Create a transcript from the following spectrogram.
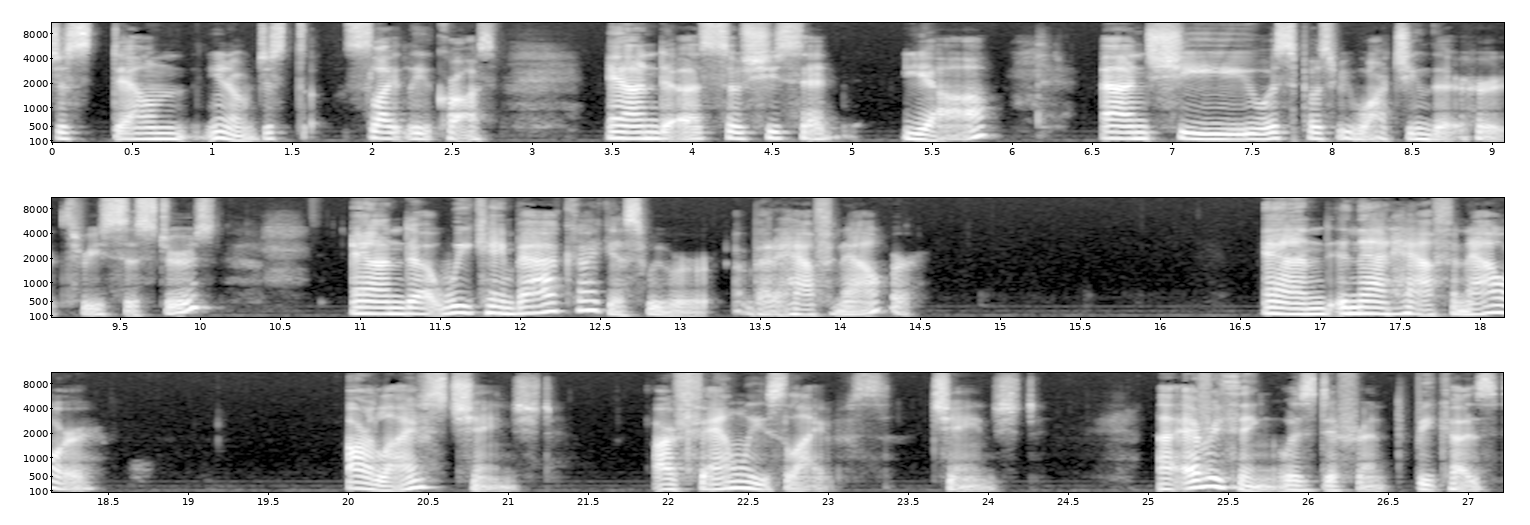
just down, you know, just slightly across. And uh, so she said, "Yeah." And she was supposed to be watching the, her three sisters. And uh, we came back, I guess we were about a half an hour. And in that half an hour, our lives changed. Our families' lives changed. Uh, everything was different because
